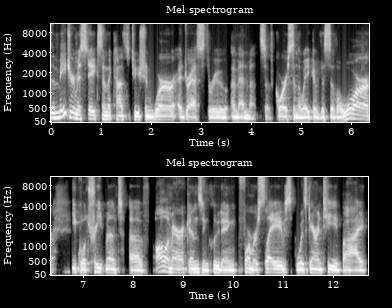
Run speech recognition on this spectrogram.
the major mistakes in the Constitution were addressed through amendments. Of course, in the wake of the Civil War, equal treatment of all Americans, including former slaves, was guaranteed by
